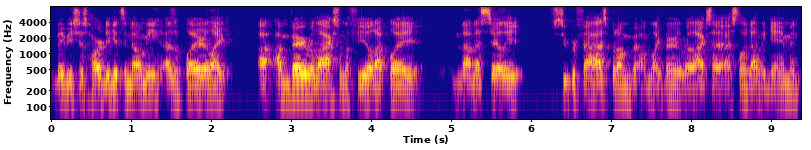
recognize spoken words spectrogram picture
maybe it's just hard to get to know me as a player. Like I, am very relaxed on the field. I play not necessarily super fast, but I'm I'm like very relaxed. I, I slow down the game, and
